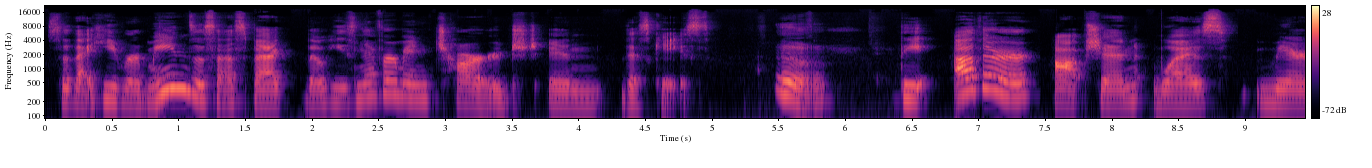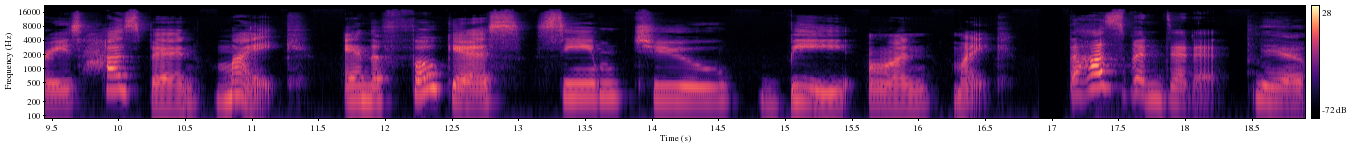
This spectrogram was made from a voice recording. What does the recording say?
so that he remains a suspect, though he's never been charged in this case. Oh. The other option was Mary's husband, Mike. And the focus seemed to be on Mike. The husband did it. Yeah.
